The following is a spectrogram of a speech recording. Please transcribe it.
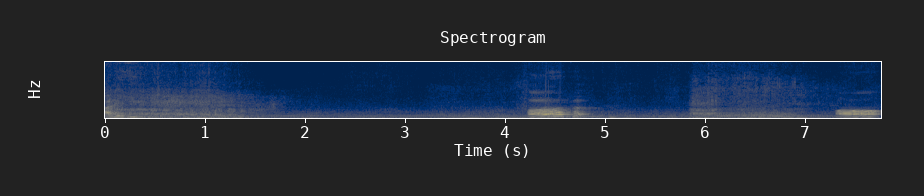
Allez-y. Hop. Oh.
